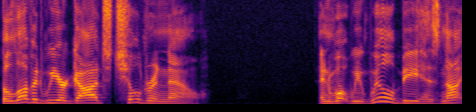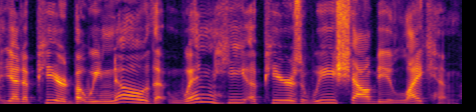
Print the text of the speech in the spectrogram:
Beloved, we are God's children now and what we will be has not yet appeared, but we know that when he appears, we shall be like him,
